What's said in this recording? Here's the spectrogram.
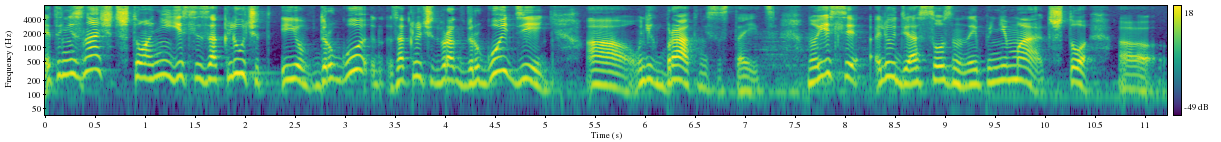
Это не значит, что они, если заключат ее в другой, заключат брак в другой день, а, у них брак не состоится. Но если люди осознанно и понимают, что а,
